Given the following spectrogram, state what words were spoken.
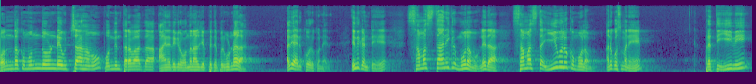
పొందక ముందు ఉండే ఉత్సాహము పొందిన తర్వాత ఆయన దగ్గర వందనాలు చెప్పే ఎప్పుడు ఉండాలా? అది ఆయన కోరుకునేది. ఎందుకంటే సమస్తానికి మూలము లేదా సమస్త ఈవులకు మూలం అనుకోసమనే ప్రతి ఈవి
